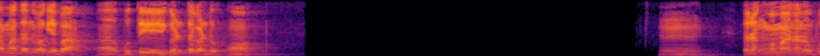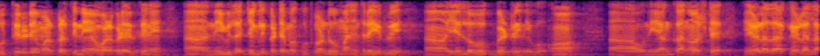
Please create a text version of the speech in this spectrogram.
ಸಮಾಧಾನವಾಗಿ ಬಾ. ಬುದ್ಧಿ ಗಂಟು ತಗೊಂಡು. ಹ್ಞೂ. ಹ್ಮ್ ರಂಗಮ್ಮ ನಾನು ಬುತ್ತಿ ರೆಡಿ ಮಾಡ್ಕೊಳ್ತೀನಿ, ಒಳಗಡೆ ಇರ್ತೀನಿ. ನೀವೆಲ್ಲ ಜಲ್ದಿ ಕಟ್ಟೆ ಮೇಲೆ ಕುತ್ಕೊಂಡು ಮನೆ ಹತ್ರ ಇರ್ರಿ. ಎಲ್ಲೂ ಹೋಗ್ಬೇಡ್ರಿ ನೀವು. ಹ್ಞೂ ಅವನು ಯಂಕನೂ ಅಷ್ಟೇ. ಹೇಳಲ್ಲ, ಕೇಳಲ್ಲ.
